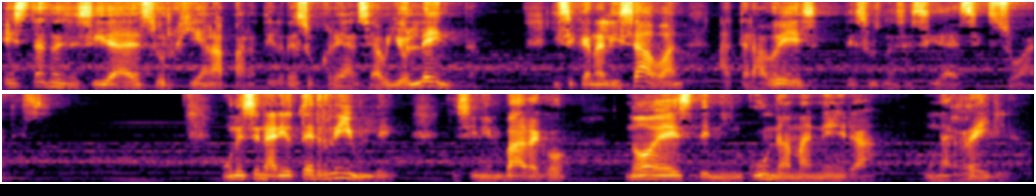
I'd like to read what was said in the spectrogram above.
estas necesidades surgían a partir de su creencia violenta y se canalizaban a través de sus necesidades sexuales. Un escenario terrible que sin embargo no es de ninguna manera una regla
